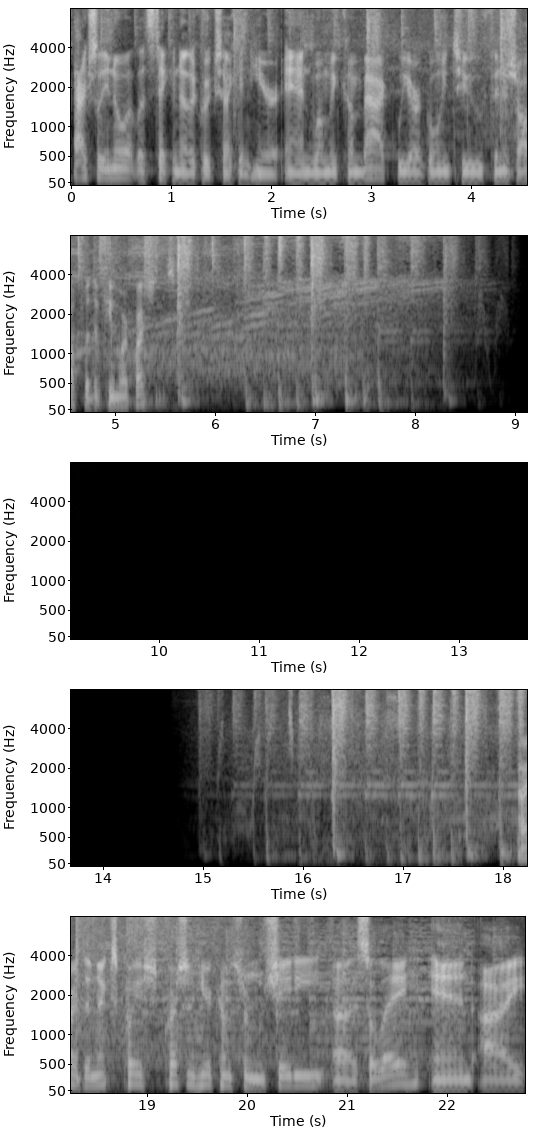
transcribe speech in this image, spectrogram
actually, you know what? Let's take another quick second here. And when we come back, we are going to finish off with a few more questions. All right, the next question here comes from Shady uh, Soleil, and I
